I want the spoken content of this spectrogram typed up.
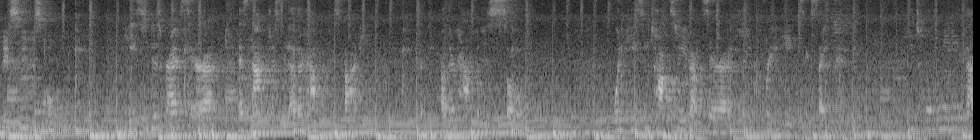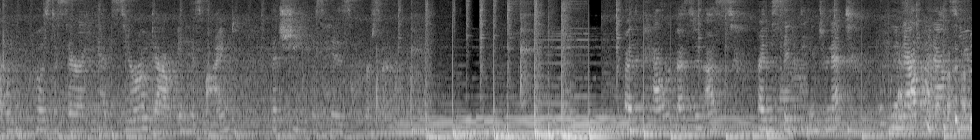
Casey is home. Casey describes Sara as not just the other half of his body, but the other half of his soul. When Casey talks to me about Sara, he radiates excitement. Proposed to Sara, he had zero doubt in his mind that she is his person. By the power vested in us by the state of the internet, we now pronounce you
